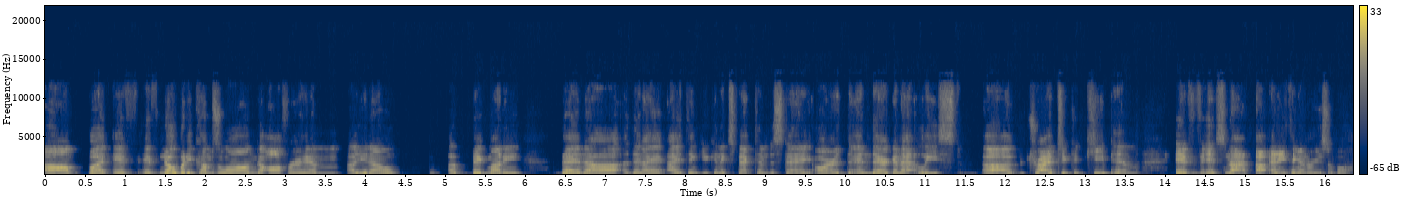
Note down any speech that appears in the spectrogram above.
Um, but if if nobody comes along to offer him, uh, you know, a big money, then uh, then I, I think you can expect him to stay, or and they're gonna at least uh, try to keep him if it's not uh, anything unreasonable.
